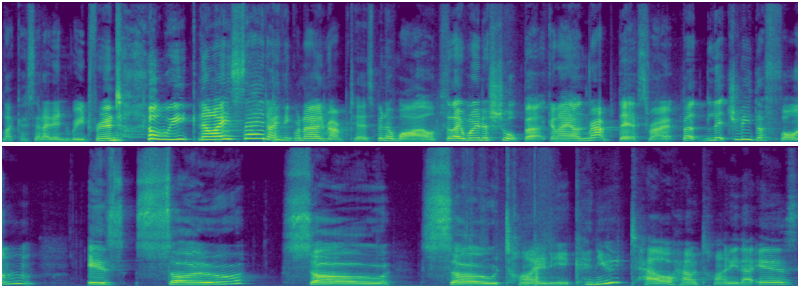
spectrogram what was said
like I said, I didn't read for an entire week. Now, I said, I think when I unwrapped it, it's been a while, that I wanted a short book, and I unwrapped this, right? But literally, the font is so, so, so tiny. Can you tell how tiny that is?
